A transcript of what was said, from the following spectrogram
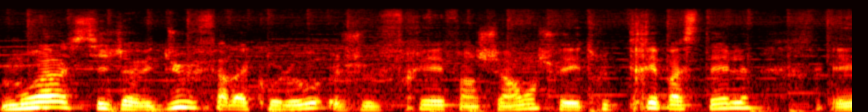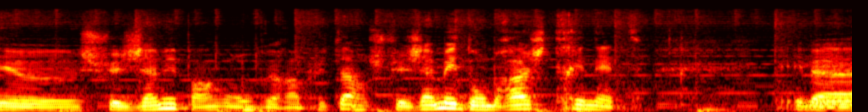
Moi, si j'avais dû faire la colo, je ferais. Enfin, je fais vraiment, je fais des trucs très pastels et euh, je fais jamais, par exemple, on verra plus tard, je fais jamais d'ombrage très net. Et Et, bah-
